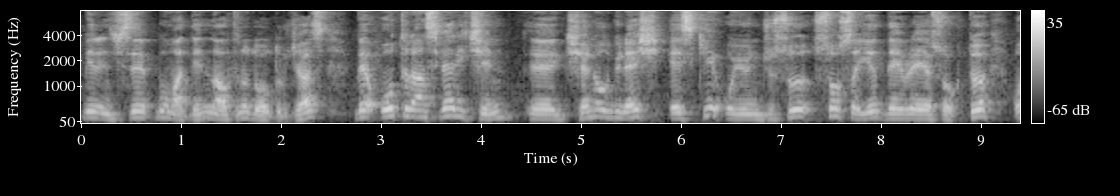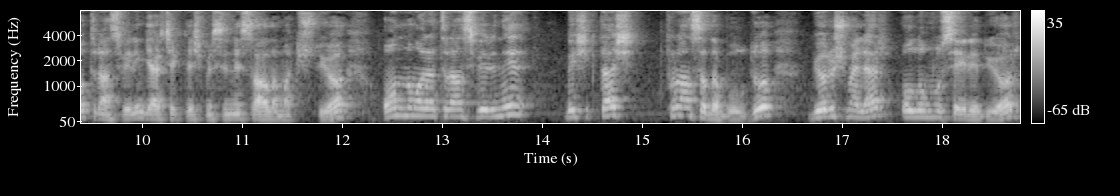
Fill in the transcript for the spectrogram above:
Birincisi bu maddenin altını dolduracağız ve o transfer için e, Şenol Güneş eski oyuncusu Sosa'yı devreye soktu. O transferin gerçekleşmesini sağlamak istiyor. 10 numara transferini Beşiktaş Fransa'da buldu. Görüşmeler olumlu seyrediyor.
